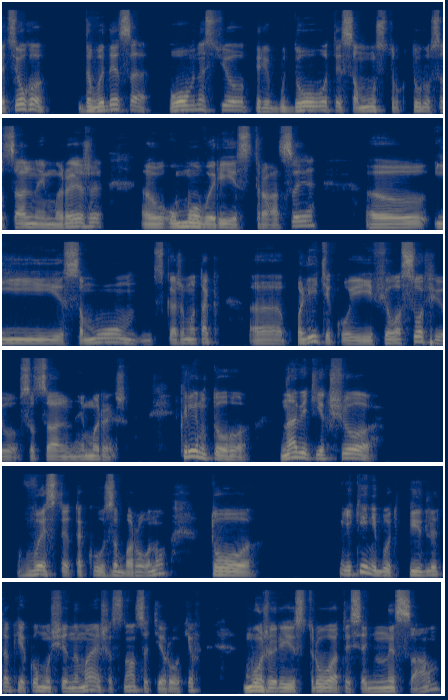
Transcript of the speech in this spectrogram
Для цього доведеться повністю перебудовувати саму структуру соціальної мережі, е, умови реєстрації е, і саму, скажімо так, е, політику і філософію соціальної мережі. Крім того, навіть якщо ввести таку заборону, то який-небудь підліток, якому ще немає 16 років, може реєструватися не сам,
